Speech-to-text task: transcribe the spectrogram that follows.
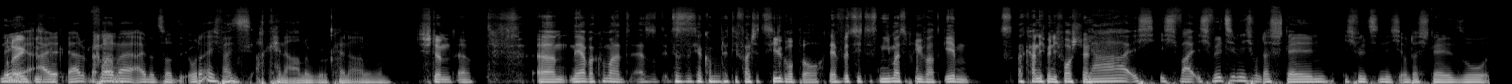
Nee, er, er, vorher war er 21, oder? Ich weiß, ach, keine Ahnung, Bro, keine Ahnung, Mann. Stimmt, ja. Ähm, nee, aber guck mal, also das ist ja komplett die falsche Zielgruppe auch. Der wird sich das niemals privat geben. Das kann ich mir nicht vorstellen. Ja, ich, ich, ich will es ihm nicht unterstellen. Ich will es ihm nicht unterstellen. So,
